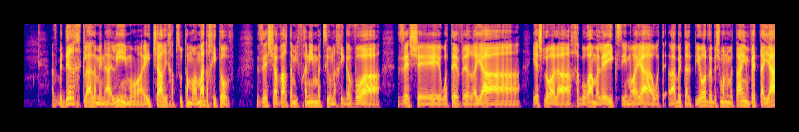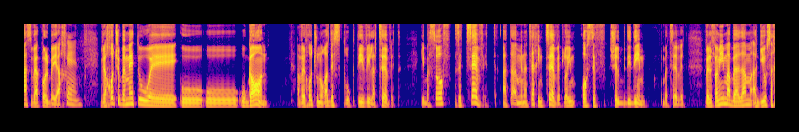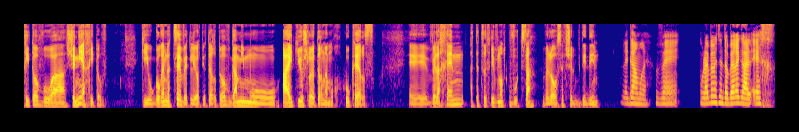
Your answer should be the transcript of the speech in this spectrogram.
אז בדרך כלל המנהלים או ה-HR יחפשו את המועמד הכי טוב. זה שעבר את המבחנים בציון הכי גבוה, זה שוואטאבר, היה, יש לו על החגורה מלא איקסים, או היה, היה בתלפיות וב-8200 וטייס והכל ביחד. כן. ויכול להיות שבאמת הוא, אה, הוא, הוא, הוא גאון, אבל יכול להיות שהוא נורא דסטרוקטיבי לצוות. כי בסוף זה צוות, אתה מנצח עם צוות, לא עם אוסף של בדידים בצוות. ולפעמים הבן אדם, הגיוס הכי טוב הוא השני הכי טוב. כי הוא גורם לצוות להיות יותר טוב, גם אם הוא, ה-IQ שלו יותר נמוך, cares. אה, ולכן אתה צריך לבנות קבוצה ולא אוסף של בדידים. לגמרי, ואולי באמת נדבר רגע על איך,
